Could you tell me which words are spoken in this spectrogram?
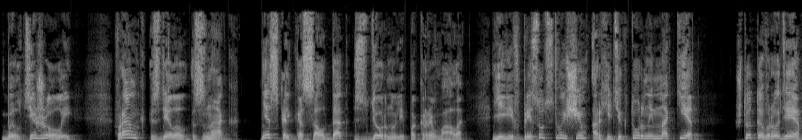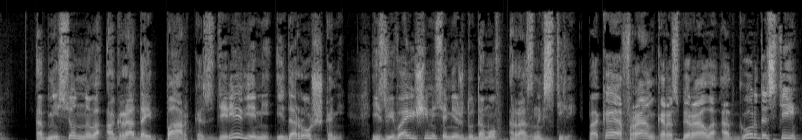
был тяжелый. Франк сделал знак, несколько солдат сдернули покрывало, явив присутствующим архитектурный макет, что-то вроде обнесенного оградой парка с деревьями и дорожками, извивающимися между домов разных стилей. Пока Франка распирала от гордости,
